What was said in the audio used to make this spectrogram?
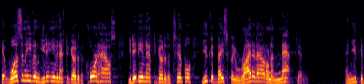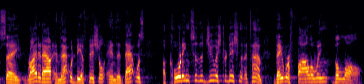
It wasn't even, you didn't even have to go to the courthouse. You didn't even have to go to the temple. You could basically write it out on a napkin. And you could say, write it out, and that would be official, and that that was, according to the Jewish tradition at the time, they were following the law.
